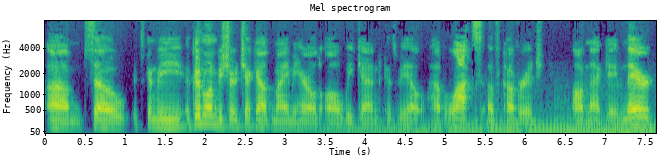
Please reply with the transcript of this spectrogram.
Um, so it's going to be a good one. Be sure to check out the Miami Herald all weekend because we'll have lots of coverage on that game there.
